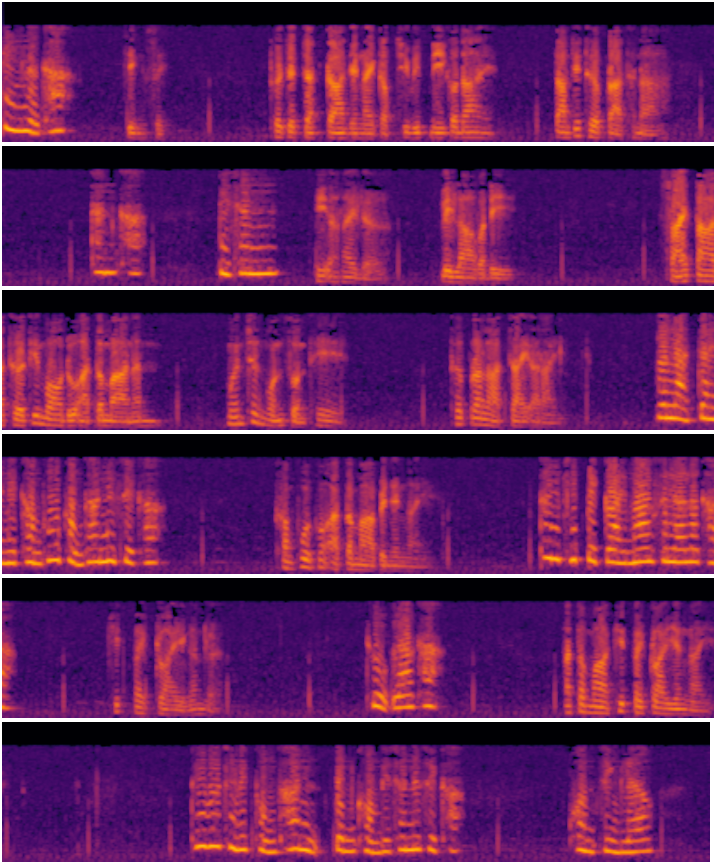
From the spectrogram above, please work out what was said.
จริงเหรอคะ จริงสิ เธอจะจัดการยังไงกับชีวิตนี้ก็ได้ ตามที่เธอปรารถนา ท่านคะดิฉันมีอะไรเหรอลีลาวดี สายตาเธอที่มองดูอาตมานั้น เหมือนชะงนสนเท เธอประหลาดใจอะไร ประหลาดใจในคำพูดของท่านนี่สิคะคำพูดของอาตมาเป็นยังไง ท่านคิดไปไกลมากซะแล้วล่ะค่ะ คิดไปไกลงั้นเหรอ ถูกแล้วค่ะอาตมาคิดไปไกลยังไง ที่ว่าชีวิตของท่านเป็นของดิฉันนี่สิคะ ความจริงแล้ว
